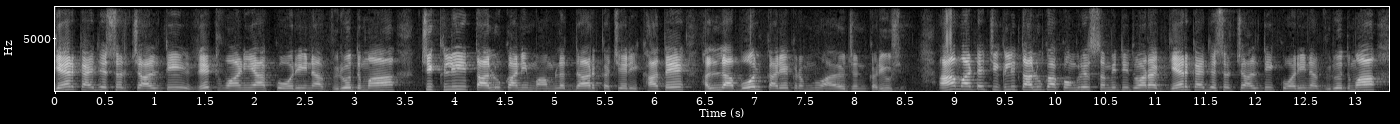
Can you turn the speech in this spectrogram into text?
ગેરકાયદેસર ચાલતી રેઠવાણિયા કોરીના વિરોધમાં ચીખલી તાલુકાની મામલતદાર કચેરી ખાતે હલ્લાબોલ કાર્યક્રમનું આયોજન કર્યું છે. આ માટે ચીખલી તાલુકા કોંગ્રેસ સમિતિ દ્વારા ગેરકાયદેસર ચાલતી કોરીના વિરોધમાં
